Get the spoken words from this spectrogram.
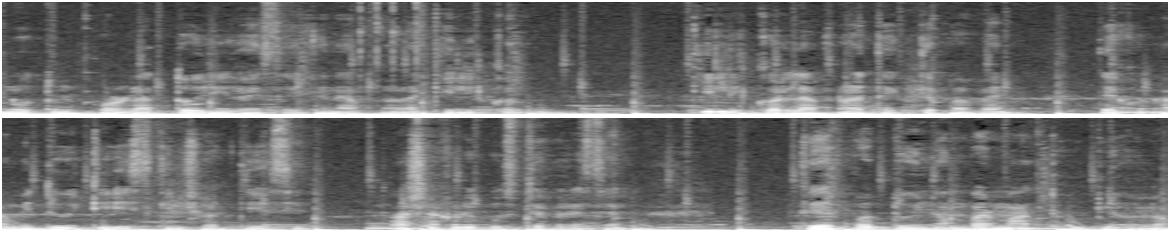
নতুন ফোল্ডার তৈরি হয়েছে। এখানে আপনারা ক্লিক করবেন। ক্লিক করলে আপনারা দেখতে পাবেন, দেখুন আমি দুইটি স্ক্রিনশট দিয়েছি। আশা করি বুঝতে পেরেছেন। এরপর দুই নম্বর মাধ্যমটি হলো,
